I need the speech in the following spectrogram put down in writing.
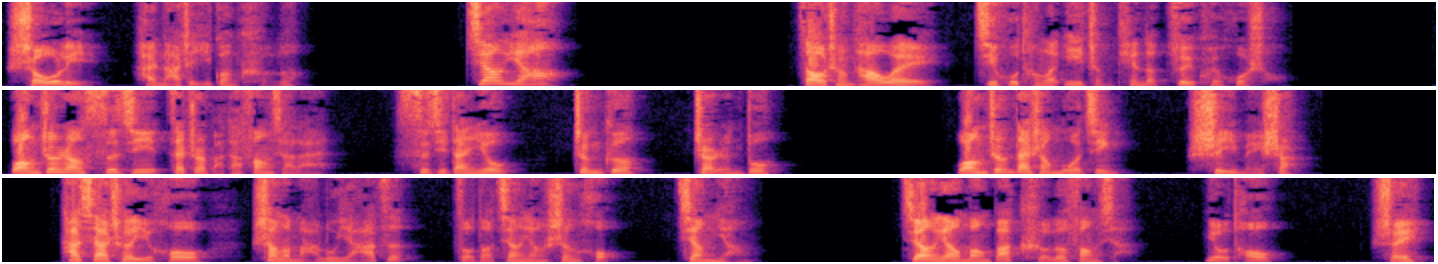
手里还拿着一罐可乐。江阳，造成他胃几乎疼了一整天的罪魁祸首。王峥让司机在这儿把他放下来。司机担忧：“征哥，这儿人多。”王峥戴上墨镜，示意没事儿。他下车以后，上了马路牙子，走到江阳身后。江阳，江阳忙把可乐放下，扭头：“谁？”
